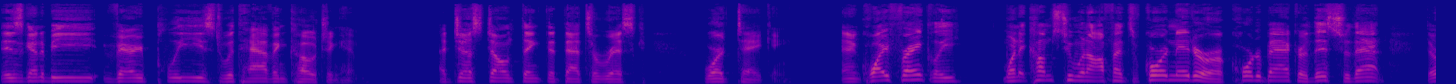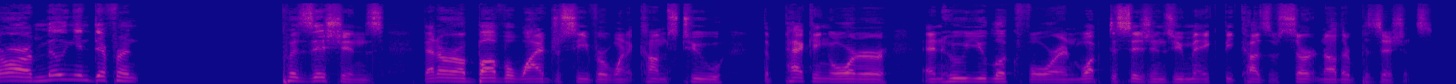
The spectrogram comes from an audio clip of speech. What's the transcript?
is going to be very pleased with having coaching him. I just don't think that that's a risk worth taking. And quite frankly, when it comes to an offensive coordinator or a quarterback or this or that, there are a million different positions that are above a wide receiver when it comes to the pecking order and who you look for and what decisions you make because of certain other positions.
